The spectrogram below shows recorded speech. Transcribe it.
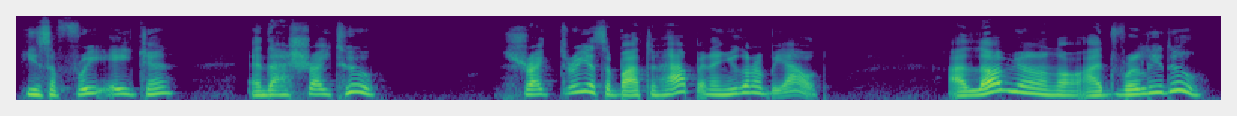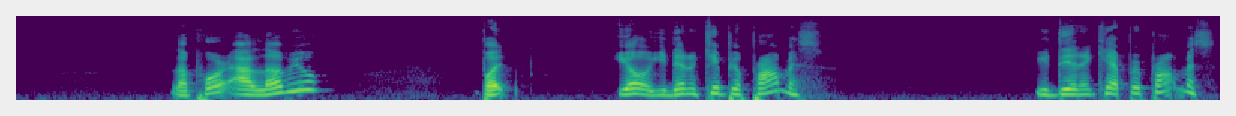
He's a free agent, and that's strike two. Strike three is about to happen, and you're gonna be out. I love you, no, I really do. Laporta, I love you, but yo, you didn't keep your promise. You didn't keep your promise.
